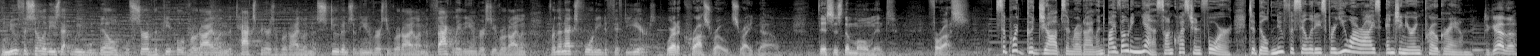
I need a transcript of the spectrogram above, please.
The new facilities that we will build will serve the people of Rhode Island, the taxpayers of Rhode Island, the students of the University of Rhode Island, the faculty of the University of Rhode Island for the next 40 to 50 years. We're at a crossroads right now. This is the moment for us. Support good jobs in Rhode Island by voting yes on question four to build new facilities for URI's engineering program. Together,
